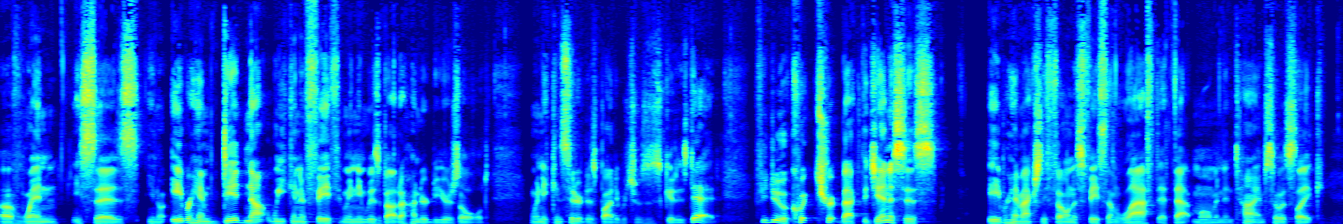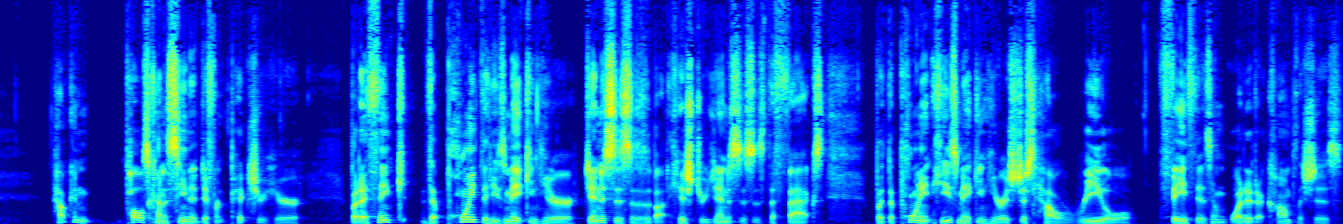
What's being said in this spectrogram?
of when he says, you know, Abraham did not weaken in faith when he was about 100 years old, when he considered his body, which was as good as dead. If you do a quick trip back to Genesis, Abraham actually fell on his face and laughed at that moment in time. So it's like, how can Paul's kind of seen a different picture here? But I think the point that he's making here, Genesis is about history, Genesis is the facts. But the point he's making here is just how real faith is and what it accomplishes.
